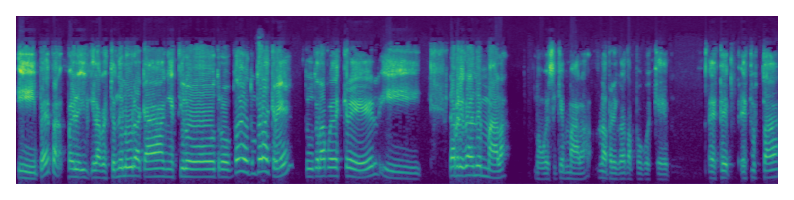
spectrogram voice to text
Y, Pepa, pues, la cuestión del huracán, esto y lo otro, tú te la crees, tú te la puedes creer. Y la película no es mala, no voy a decir que es mala, la película tampoco es que. Este, esto está,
